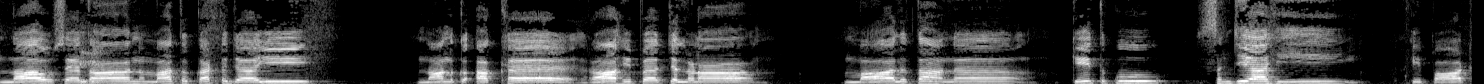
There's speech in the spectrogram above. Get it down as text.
ਨਾਉ ਸੈਤਾਨ ਮਤ ਕਟ ਜਾਈ। ਨਾਨਕ ਆਖੈ, ਰਾਹ ਪੈ ਚੱਲਣਾ। ਮਾਲ ਧਨ ਕੇਤਕੂ ਸੰਜਿਆ ਹੀ। ਇਹ ਪਾਠ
